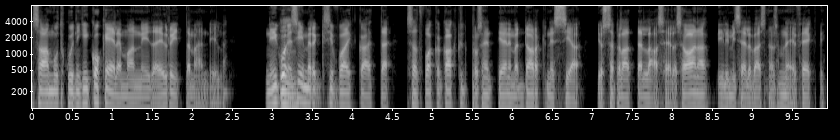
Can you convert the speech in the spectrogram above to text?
saa mut kuitenkin kokeilemaan niitä ja yrittämään niillä. Niin kuin mm. esimerkiksi vaikka, että saat vaikka 20 prosenttia enemmän darknessia, jos sä pelaat tällä aseella. Se on aina ilmiselvää, siinä on semmoinen efekti.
